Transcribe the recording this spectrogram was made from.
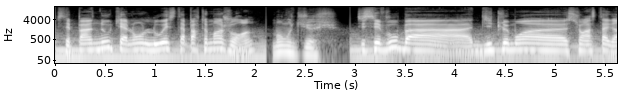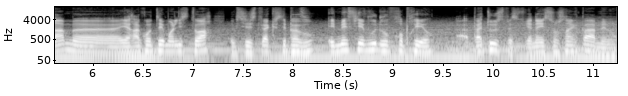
c'est pas nous qui allons louer cet appartement un jour. Hein. Mon dieu. Si c'est vous, bah dites-le moi euh, sur Instagram euh, et racontez-moi l'histoire. Même si j'espère que c'est pas vous. Et méfiez-vous de vos proprios. Ah, pas tous, parce qu'il y en a, ils sont 5 pas, mais bon.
